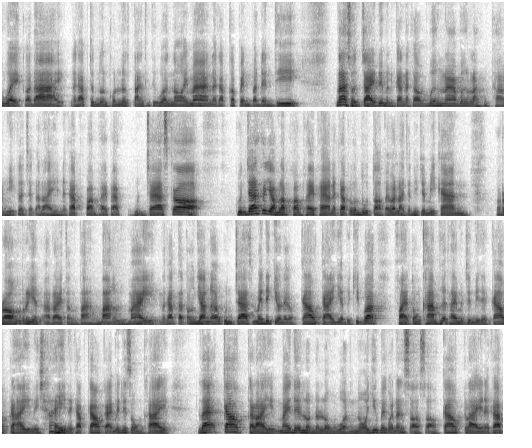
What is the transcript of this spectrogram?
ด้วยก็ได้นะครับจำนวนคนเลือกตั้งที่ถือว่าน้อยมากนะครับ ก็เป็นประเด็นที่น่าสนใจด้วยเหมือนกันนะครับ เบื้องหน้าเบื้องหลังของคราวนี้เกิดจากอะไรนะครับ ความพ่ายแพ้ของคุณแจ๊สก็คุณแจ๊สก็ยอมรับความพ่ายแพ้นะครับต้องดูต่อไปว่าหลังจากนี้จะมีการร้องเรียนอะไรต่างๆ บ้างหรือไม่นะครับ แต่ต้องย้ำนะครับคุณแจ๊สไม่ได้เกี่ยวอะไรกับก้าวไกลอย่าไปคิดว่าฝ่ายตรงข้ามเพื่อไทยมันจะมีแต่ก้าวไกลไม่ใช่นะครับก้าวไกลไม่ได้ส่งใครและก้าวไกลไม่ได้รณรงค์วนโนยิ่งไปกว่านั้นสสก้าวไกลนะครับ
